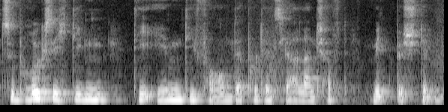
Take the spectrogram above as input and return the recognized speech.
zu berücksichtigen, die eben die Form der Potentiallandschaft mitbestimmen.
